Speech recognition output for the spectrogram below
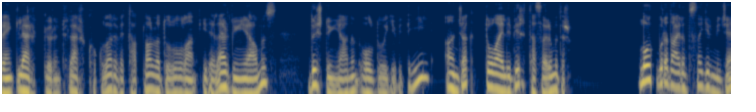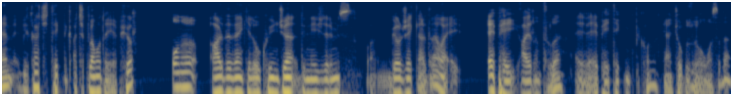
Renkler, görüntüler, kokular ve tatlarla dolu olan ideler dünyamız dış dünyanın olduğu gibi değil ancak dolaylı bir tasarımıdır. Locke burada ayrıntısına girmeyeceğim birkaç teknik açıklama da yapıyor. Onu ardı denkeli okuyunca dinleyicilerimiz göreceklerdir ama e, epey ayrıntılı e, ve epey teknik bir konu. Yani çok uzun olmasa da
